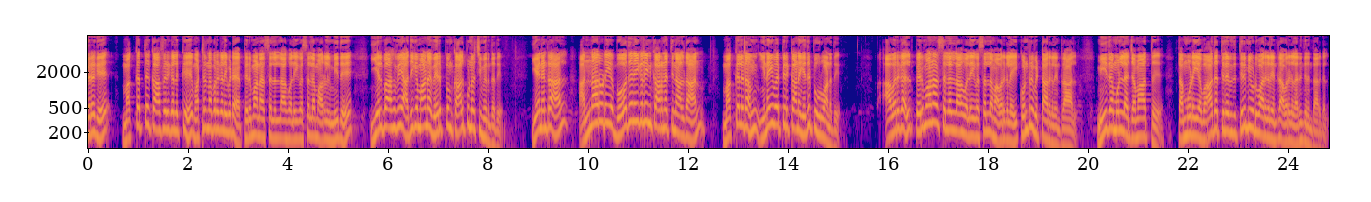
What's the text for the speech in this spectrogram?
பிறகு மக்கத்து காஃபிர்களுக்கு மற்ற நபர்களை விட பெருமானா ஸல்லல்லாஹு அலி வசல்லம் அவர்கள் மீது இயல்பாகவே அதிகமான வெறுப்பும் காழ்ப்புணர்ச்சியும் இருந்தது. ஏனென்றால் அன்னாருடைய போதனைகளின் காரணத்தினால்தான் மக்களிடம் இணை வைப்பிற்கான எதிர்ப்பு உருவானது. அவர்கள் பெருமானார் செல்லல்லாஹு அலை வசல்லம் அவர்களை கொன்று விட்டார்கள் என்றால் மீதமுள்ள ஜமாத்து தம்முடைய வாதத்திலிருந்து திரும்பி விடுவார்கள் என்று அவர்கள் அறிந்திருந்தார்கள்.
